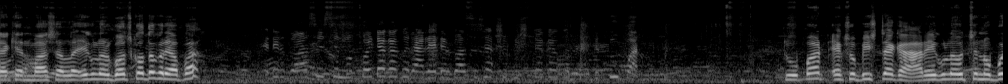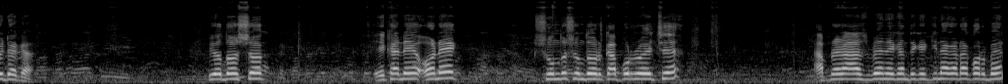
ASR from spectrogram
দেখেন মাশাল্লাহ এগুলোর গজ কত করে, আপা এটার গাছ হচ্ছে নব্বই টাকা করে আর এটার গাছ হচ্ছে একশো বিশ টাকা করে, এটা টু পার্ট টু পার্ট একশো বিশ টাকা, আর এগুলো হচ্ছে নব্বই টাকা। প্রিয় দর্শক, এখানে অনেক সুন্দর সুন্দর কাপড় রয়েছে। আপনারা আসবেন, এখান থেকে কেনাকাটা করবেন।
